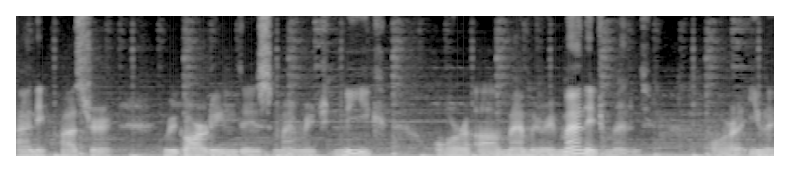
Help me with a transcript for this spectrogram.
any question regarding this memory leak or uh, memory management or even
